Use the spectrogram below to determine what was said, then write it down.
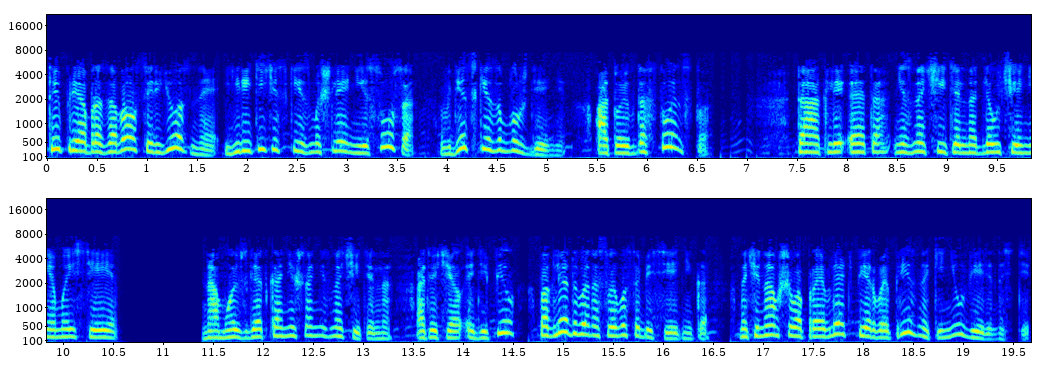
ты преобразовал серьезные еретические измышления Иисуса в детские заблуждения, а то и в достоинство. Так ли это незначительно для учения Моисея? На мой взгляд, конечно, незначительно, отвечал Эдипил, поглядывая на своего собеседника, начинавшего проявлять первые признаки неуверенности.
